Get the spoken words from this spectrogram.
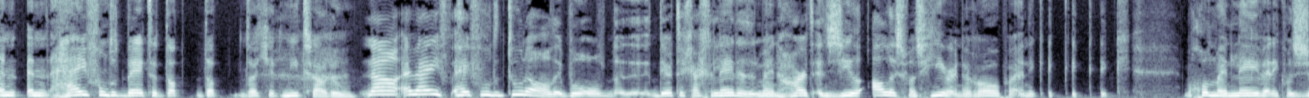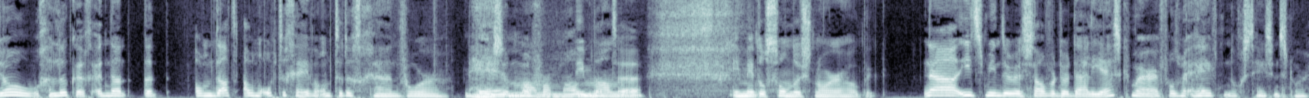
En, en hij vond het beter dat, dat, dat je het niet zou doen. Nou, en hij, hij voelde toen al, ik bedoel, al, eh, 30 jaar geleden... mijn hart en ziel, alles was hier in Europa. En ik, ik, ik, ik begon mijn leven en ik was zo gelukkig. En dat, dat, om dat allemaal op te geven, om terug te gaan voor deze man, man, voor man. die man. Dat, eh, Inmiddels zonder snor, hoop ik. Nou, iets minder Salvador Dali-esk, maar volgens mij heeft nog steeds een snor.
